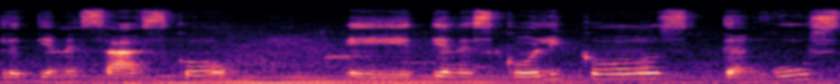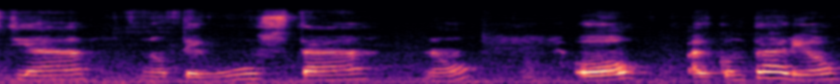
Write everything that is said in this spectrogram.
¿Le tienes asco? Eh, ¿Tienes cólicos? ¿Te angustia? ¿No te gusta? ¿No? O al contrario,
